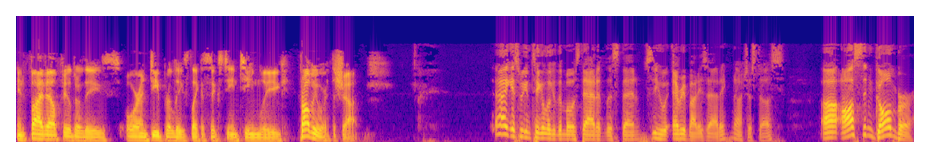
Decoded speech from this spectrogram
in five outfielder leagues or in deeper leagues like a 16 team league, probably worth a shot. I guess we can take a look at the most added list then, see who everybody's adding, not just us. Uh, Austin Gomber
